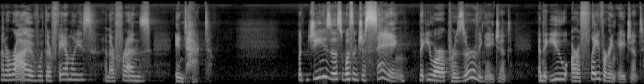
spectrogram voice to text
and arrive with their families and their friends intact. But Jesus wasn't just saying that you are a preserving agent and that you are a flavoring agent,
